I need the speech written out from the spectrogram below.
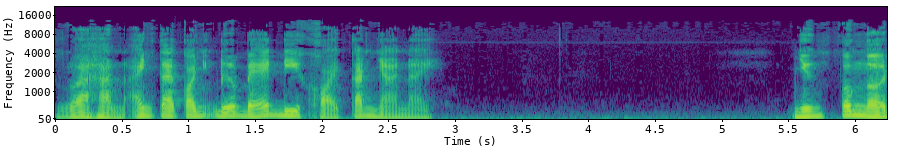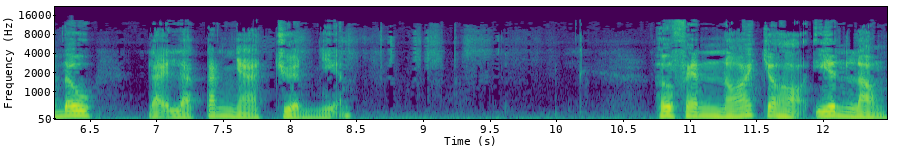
và hẳn anh ta có những đứa bé đi khỏi căn nhà này. Nhưng có ngờ đâu lại là căn nhà truyền nhiễm. hơ phen nói cho họ yên lòng.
